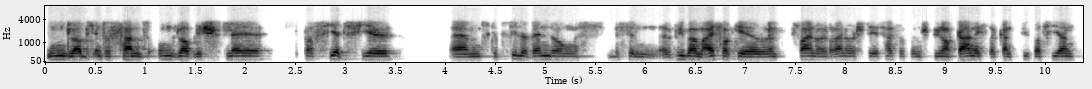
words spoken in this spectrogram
unglaublich interessant, unglaublich schnell, passiert viel. Ähm, es gibt viele Wendungen, es ist ein bisschen äh, wie beim Eishockey, also wenn es 2-0, 3-0 steht, heißt das im Spiel noch gar nichts, da kann viel passieren.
